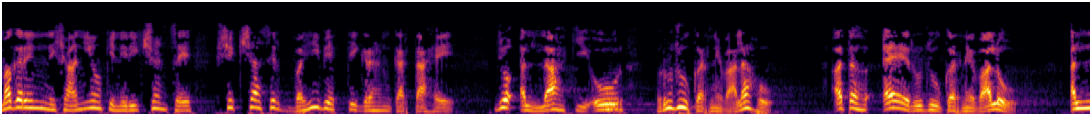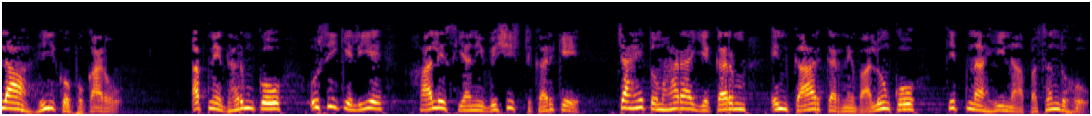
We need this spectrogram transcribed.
मगर इन निशानियों के निरीक्षण से शिक्षा सिर्फ़ वही व्यक्ति ग्रहण करता है, जो अल्लाह की ओर रुजू करने वाला हो। अतः ए रुजू करने वालों, अल्लाह ही को पुकारो। अपने धर्म को उसी के लिए खालिस यानी विशिष्ट करके, चाहे तुम्हारा ये कर्म इनकार करने वालों को कितना ही नापसंद हो।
